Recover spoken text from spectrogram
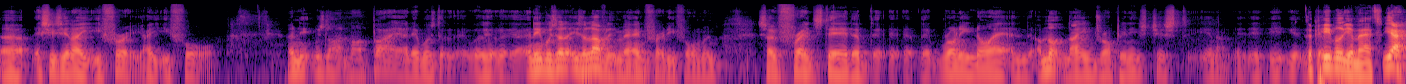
Uh, this is in 83, 84. And it was like Marbella. There was, it was and he was a, he's a lovely man, Freddie Foreman. So Fred's there, the, the, the Ronnie Knight, and I'm not name dropping. It's just you know it, it, the people you met. Yeah,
